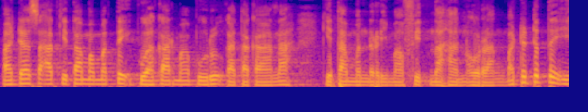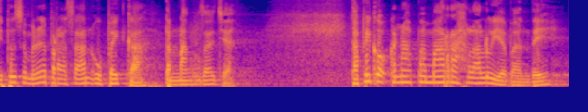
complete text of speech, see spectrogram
Pada saat kita memetik buah karma buruk katakanlah kita menerima fitnahan orang. Pada detik itu sebenarnya perasaan UPK tenang saja. Tapi kok kenapa marah lalu ya Bante?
